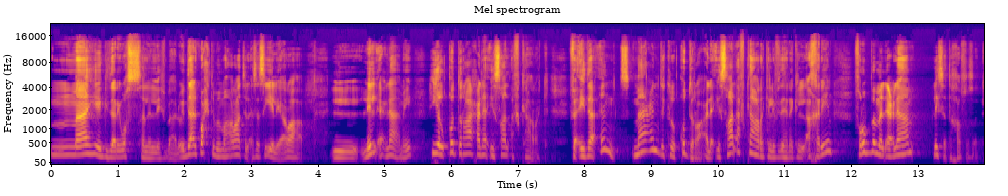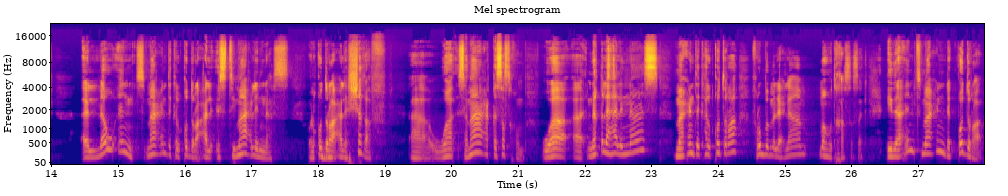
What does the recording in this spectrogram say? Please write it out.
ما يقدر يوصل اللي في باله. لذلك واحدة من المهارات الأساسية اللي اراها للإعلامي هي القدرة على إيصال أفكارك. فإذا أنت ما عندك القدرة على إيصال أفكارك اللي في ذهنك للآخرين فربما الإعلام ليس تخصصك. لو أنت ما عندك القدرة على الاستماع للناس والقدرة على الشغف وسماع قصصهم ونقلها للناس ما عندك هالقدرة فربما الإعلام ما هو تخصصك. إذا أنت ما عندك قدرة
